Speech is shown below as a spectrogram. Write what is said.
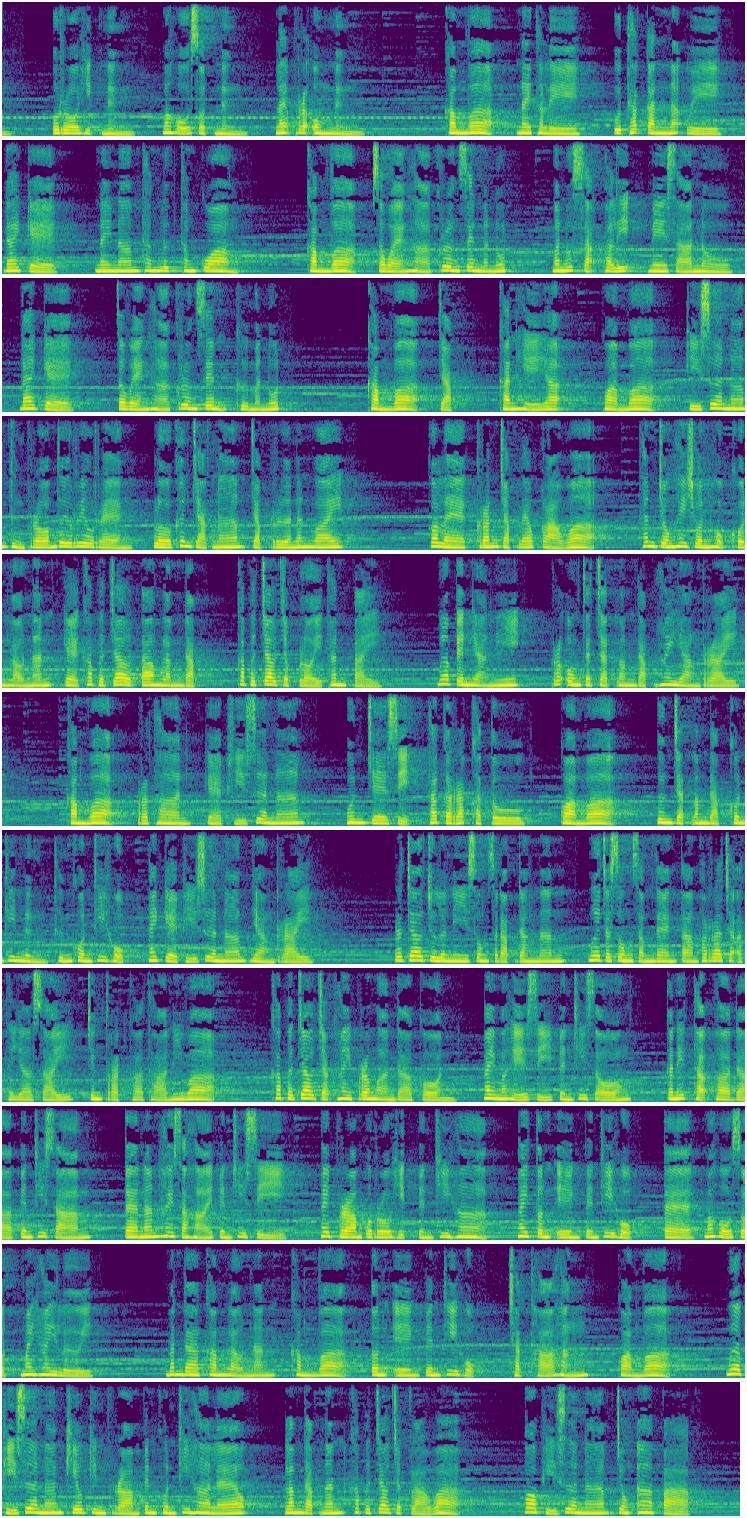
ปุโรหิตหนึ่ง มโหสถหนึ่ง และพระองค์หนึ่ง คำว่า ในทะเล อุทกันนะเว ได้แก่ ในน้ำทั้งลึกทั้งกว้างคำว่า แสวงหาเครื่องเส้นมนุษย์ มนุษสภลิเมสาโน ได้แก่ แสวงหาเครื่องเส้นคือมนุษย์คำว่า จับ คันเหยะ ความว่าผีเสื้อน้ำถึงพร้อมด้วยเรี่ยวแรงโผล่ขึ้นจากน้ำจับเรือนั้นไว้ ก็แลครั้นจับแล้วกล่าวว่า ท่านจงให้ชนหกคนเหล่านั้น แก่ข้าพเจ้าตามลำดับ ข้าพเจ้าจะปล่อยท่านไป เมื่อเป็นอย่างนี้ พระองค์จะจัดลำดับให้อย่างไรคำว่า ประธาน แก่ผีเสื้อน้ำมุนเจสิทักรักขโต ความว่าพึงจัดลำดับคนที่หนึ่งถึงคนที่หกให้แก่ผีเสื้อน้ำอย่างไร ระเจ้าจุลนีทรงสดับดังนั้น เมื่อจะทรงสำแดงตามพระราชอัธยาศัยจึงตรัสคาถานี้ว่า ข้าพเจ้าจักให้พระมารดาก่อน ให้มเหสีเป็นที่สอง กนิษฐพาดาเป็นที่สาม แต่นั้นให้สหายเป็นที่สี่ให้พรามปุโรหิตเป็นที่ห้า ให้ตนเองเป็นที่หก แต่มโหสถไม่ให้เลย บรรดาคำเหล่านั้นคำว่า ตนเองเป็นที่หกฉัตถาหัง ความว่า เมื่อผีเสื้อน้ำเคี้ยวกินพรามเป็นคนที่ห้าแล้วลำดับนั้นข้าพเจ้าจะกล่าวว่า พ่อผีเสื้อน้ำจงอ้าปาก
